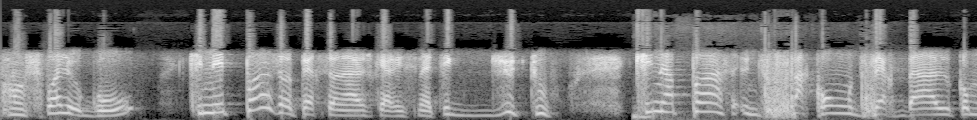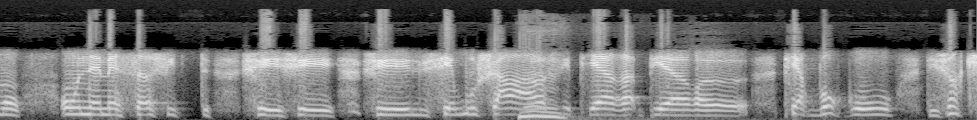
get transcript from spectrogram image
François Legault, qui n'est pas un personnage charismatique du tout, qui n'a pas une faconde verbale comme on, on aimait ça chez, chez, chez, chez Lucien Bouchard, Mm. chez Pierre, Pierre, euh, Pierre Bourgault, des gens qui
